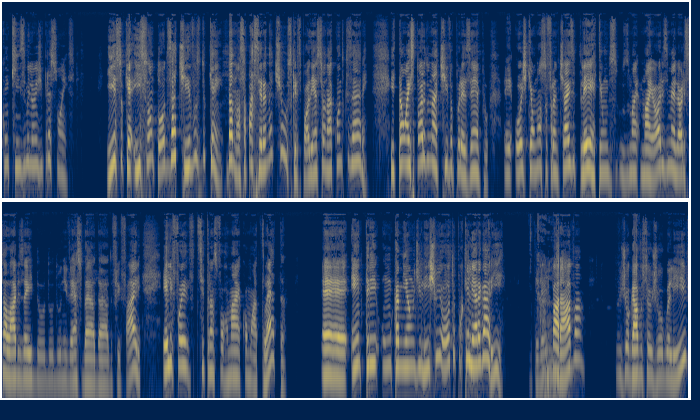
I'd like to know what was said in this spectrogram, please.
com 15 milhões de impressões. Isso, que, é, isso são todos ativos do quem? Da nossa parceira Netshoes, que eles podem acionar quando quiserem. Então, a história do Nativa, por exemplo, é, hoje que é o nosso franchise player, tem um dos maiores e melhores salários aí do, do, do universo da, da, do Free Fire, ele foi se transformar como atleta é, entre um caminhão de lixo e outro, porque ele era gari. Entendeu? Ele parava, jogava o seu jogo ali,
